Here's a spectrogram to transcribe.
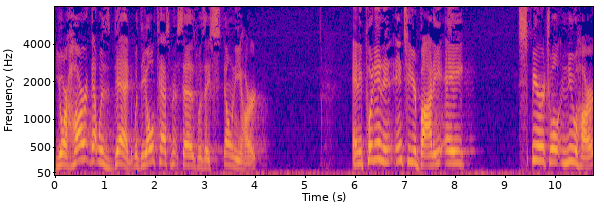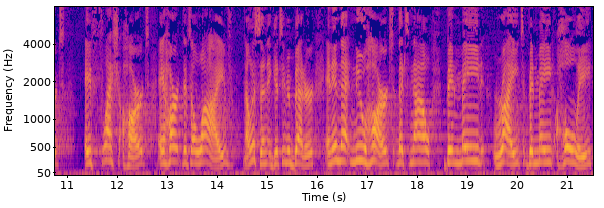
your heart that was dead, what the Old Testament says was a stony heart, and he put in into your body a spiritual new heart, a flesh heart, a heart that's alive, Now listen, it gets even better. And in that new heart that's now been made right, been made holy,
